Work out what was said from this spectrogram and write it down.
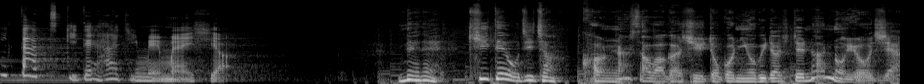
板付きで始めましょうねえねえ聞いてよおじいちゃんこんな騒がしいとこに呼び出して何の用じゃ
